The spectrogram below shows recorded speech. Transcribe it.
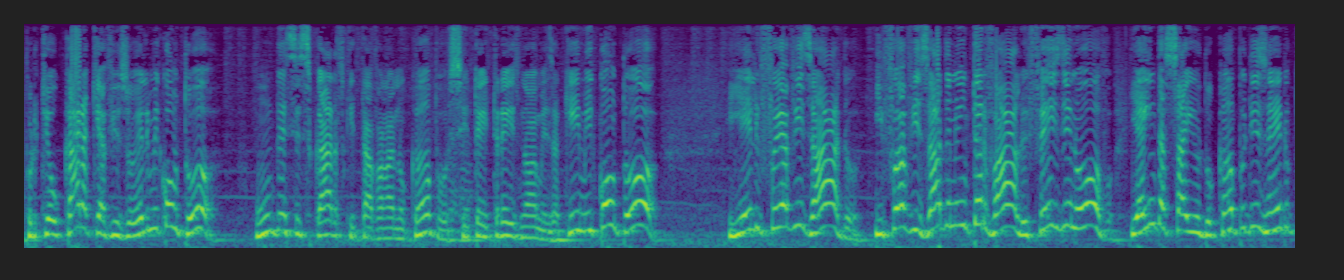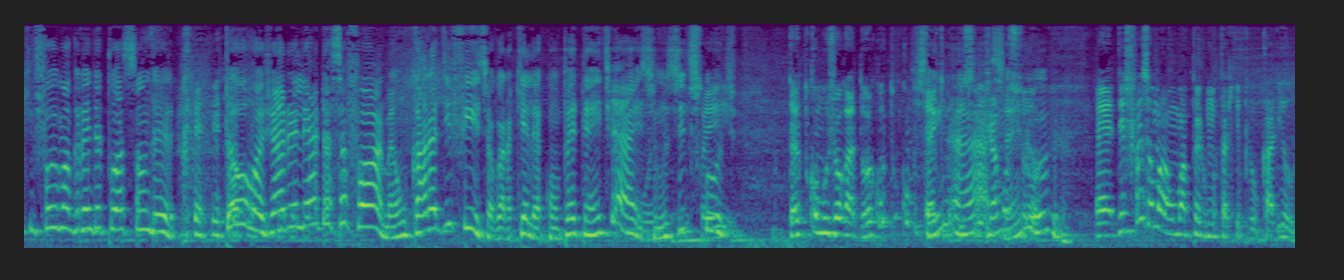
porque o cara que avisou ele me contou. Um desses caras que estava lá no campo, citei três nomes aqui, me contou. E ele foi avisado. E foi avisado no intervalo, e fez de novo. E ainda saiu do campo dizendo que foi uma grande atuação dele. Então o Rogério, ele é dessa forma. É um cara difícil. Agora, que ele é competente, é, isso não se discute. tanto como jogador quanto como técnico, é, isso já mostrou. dúvida. É, deixa eu fazer uma, uma pergunta aqui pro Calil.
